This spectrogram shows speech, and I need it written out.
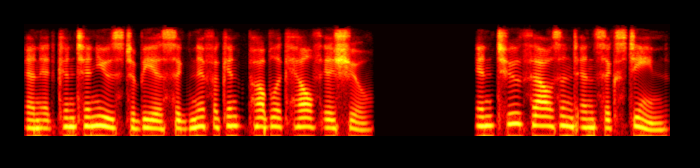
and it continues to be a significant public health issue. In 2016,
